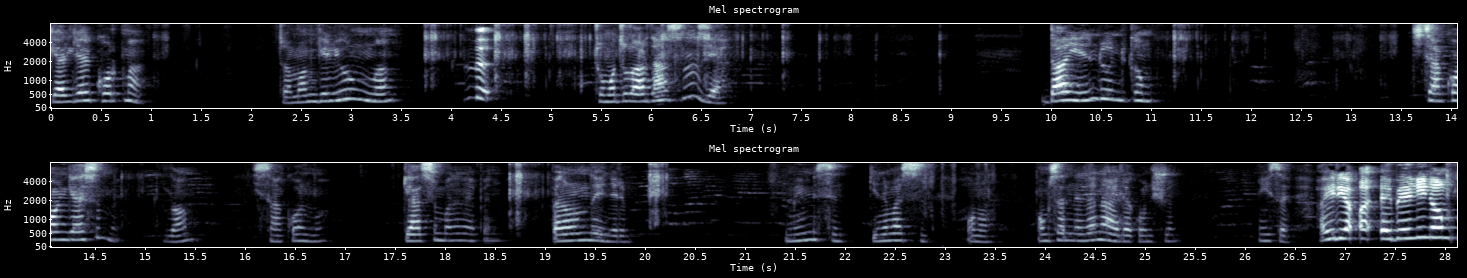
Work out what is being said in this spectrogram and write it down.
Gel gel korkma. Tamam geliyorum lan. Tomatolardansınız ya. Daha yeni döndük ama. Titan corn gelsin mi? Lan. Titan corn mu? Gelsin bana ne efendim. Ben onu da yenerim. Emin misin? Yenemezsin onu. Ama sen neden hala konuşuyorsun? Neyse. Hayır yapma. Ebenin am...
